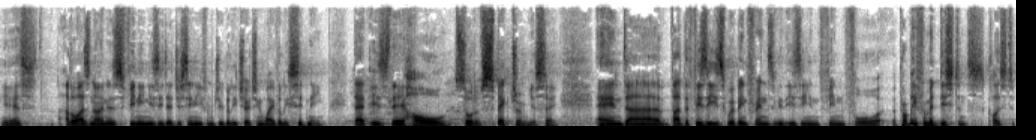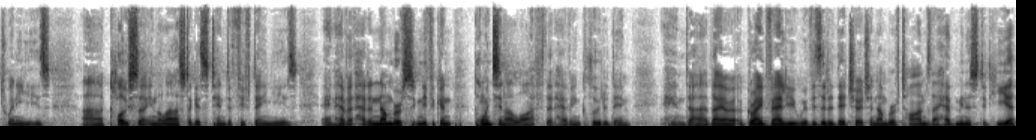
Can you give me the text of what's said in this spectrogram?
Yes, otherwise known as Finny Nizzi de from Jubilee Church in Waverley, Sydney. That is their whole sort of spectrum, you see. And, uh, but the Fizzies, we've been friends with Izzy and Finn for probably from a distance, close to 20 years. Uh, closer in the last, I guess, 10 to 15 years, and have had a number of significant points in our life that have included them and uh, they are a great value. We've visited their church a number of times. They have ministered here,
